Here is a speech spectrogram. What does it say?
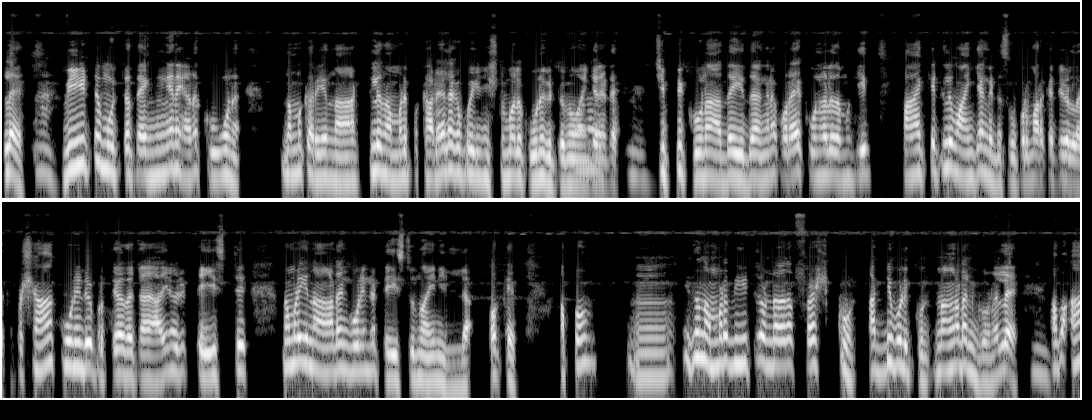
അല്ലെ. വീട്ടുമുറ്റത്ത് എങ്ങനെയാണ് കൂണ്? നമുക്കറിയാം നാട്ടിൽ നമ്മളിപ്പോ കടയിലൊക്കെ പോയി ഇഷ്ടംപോലെ കൂണ് കിട്ടുന്നു വാങ്ങിക്കാനായിട്ട്. ചിപ്പി ചിപ്പിക്കൂണ് അത് ഇത് അങ്ങനെ കുറെ കൂണുകൾ നമുക്ക് ഈ പാക്കറ്റിൽ വാങ്ങിക്കാൻ കിട്ടും സൂപ്പർ മാർക്കറ്റുകളിലൊക്കെ പക്ഷെ ആ കൂണിന്റെ ഒരു പ്രത്യേകത വെച്ചാൽ അതിനൊരു ടേസ്റ്റ് നമ്മുടെ ഈ നാടൻ കൂണിന്റെ ടേസ്റ്റ് ഒന്നും അതിനില്ല. ഓക്കെ അപ്പം ഇത് നമ്മുടെ വീട്ടിലുണ്ടാകുന്ന ഫ്രഷ് കൂൺ അടിപൊളി കൂൺ നാടൻ കൂൺ അല്ലേ. അപ്പൊ ആ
